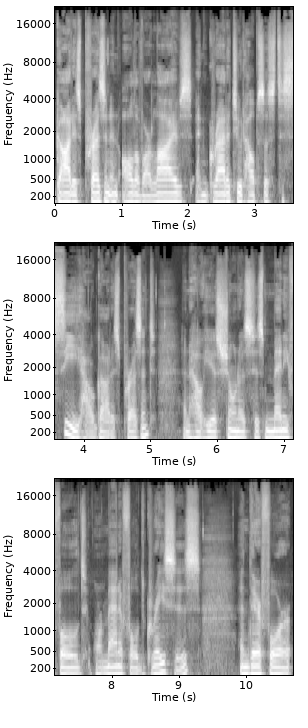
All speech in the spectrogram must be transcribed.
God is present in all of our lives, and gratitude helps us to see how God is present and how He has shown us His manifold or manifold graces. And therefore,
